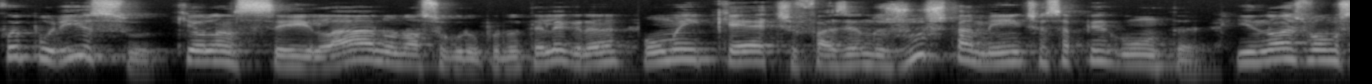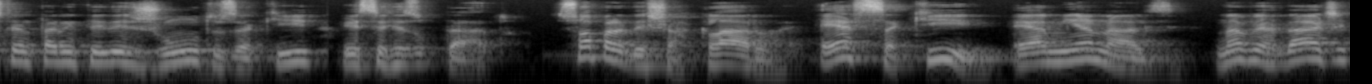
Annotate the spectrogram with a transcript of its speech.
Foi por isso que eu lancei lá no nosso grupo no Telegram uma enquete fazendo justamente essa pergunta. E nós vamos tentar entender juntos aqui esse resultado. Só para deixar claro, essa aqui é a minha análise. Na verdade,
